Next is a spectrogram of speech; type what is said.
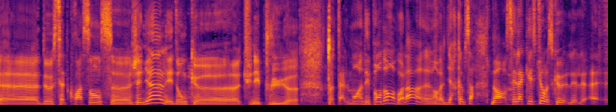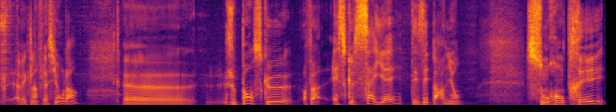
euh, de cette croissance euh, géniale et donc euh, tu n'es plus totalement indépendant, voilà, on va le dire comme ça. Non, c'est la question parce que avec l'inflation là, je pense que, enfin, est-ce que ça y est, tes épargnants sont rentrés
